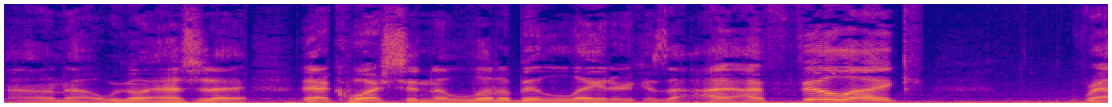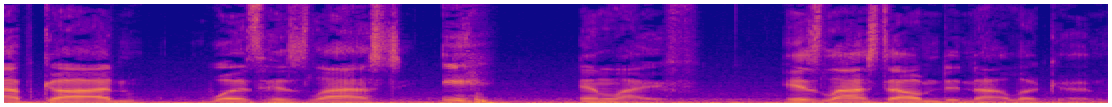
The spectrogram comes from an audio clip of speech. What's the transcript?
I don't know. We're gonna answer that that question a little bit later because I, I feel like Rap God was his last eh in life. His last album did not look good.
